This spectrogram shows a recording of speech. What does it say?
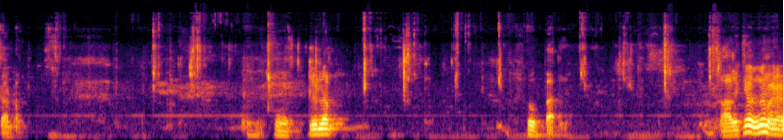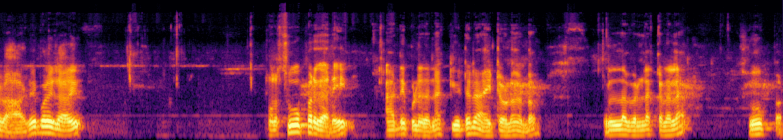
കേട്ടോ ഇതിലും സൂപ്പർ. കറിക്കൊന്നും വേണ്ട അടിപൊളി കറി. സൂപ്പർ കറി. അടിപൊളി തന്നെ. കിടലായിട്ടുള്ള കണ്ടോ. നല്ല വെള്ളക്കടല. സൂപ്പർ.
